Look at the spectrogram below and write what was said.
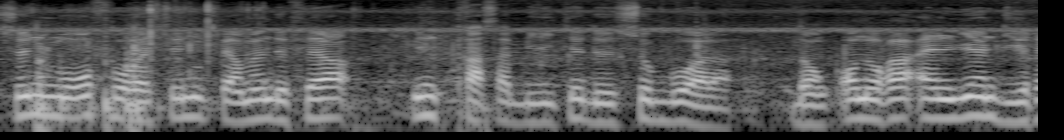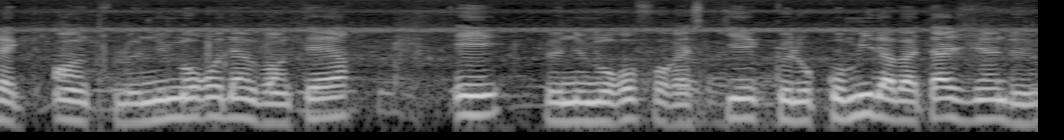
Ce numéro forestier nous permet de faire une traçabilité de ce bois-là. Donc on aura un lien direct entre le numéro d'inventaire et le numéro forestier que le commis d'abattage vient de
